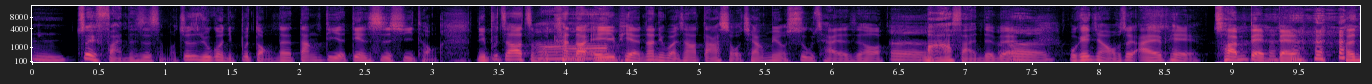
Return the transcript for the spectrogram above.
嗯，最烦的是什么？就是如果你不懂那个当地的电视系统，你不知道怎么看到 A 片，那你晚上要打手枪没有素材的时候，麻烦，对不对？我跟你讲，我这个 iPad 传本本，很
